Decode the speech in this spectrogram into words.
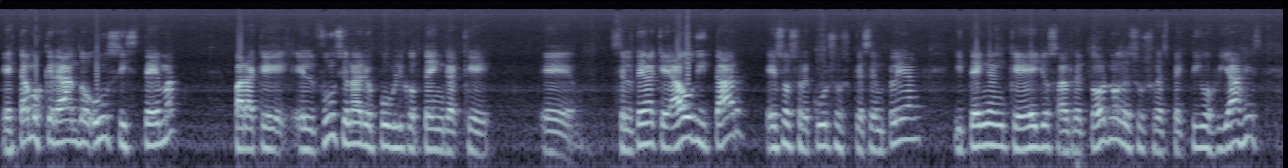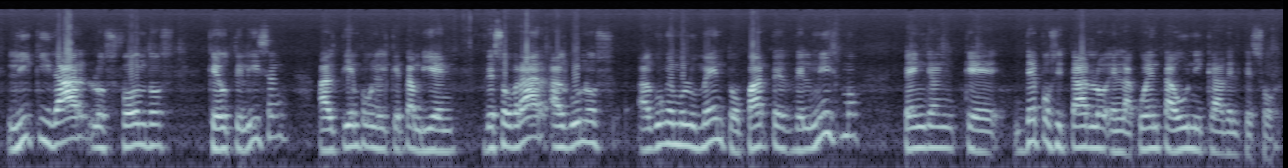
Estamos creando un sistema para que el funcionario público tenga que, eh, se le tenga que auditar esos recursos que se emplean y tengan que ellos al retorno de sus respectivos viajes liquidar los fondos que utilizan al tiempo en el que también de sobrar algunos, algún emolumento o parte del mismo tengan que depositarlo en la cuenta única del Tesoro.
